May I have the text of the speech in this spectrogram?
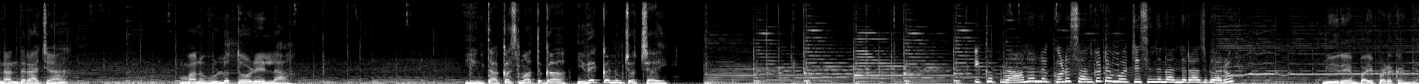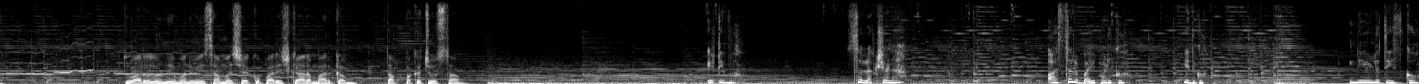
నందరాజా మన ఊళ్ళో తోడేళ్ళా? ఇంత అకస్మాత్తుగా ఇవెక్కడి నుంచి వచ్చాయి ఇక ప్రాణాలకు కూడా సంకటం వచ్చేసింది నందరాజు గారు. మీరేం భయపడకండి. త్వరలోనే మనం ఈ సమస్యకు పరిష్కార మార్గం తప్పక చూస్తాం. ఇటివ్వు. సులక్షణ అస్సలు భయపడకు. ఇదిగో నీళ్ళు తీసుకో.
